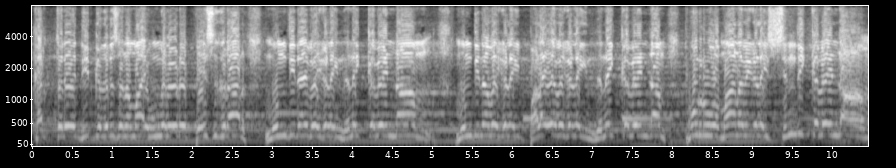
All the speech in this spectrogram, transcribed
கர்த்தரே தீர்க்க தரிசனமாய் உங்களோடு பேசுகிறார். முந்தினவைகளை நினைக்க வேண்டாம். முந்தினவைகளை பழையவைகளை நினைக்க வேண்டாம். பூர்வ மாணவிகளை சிந்திக்க வேண்டாம்.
